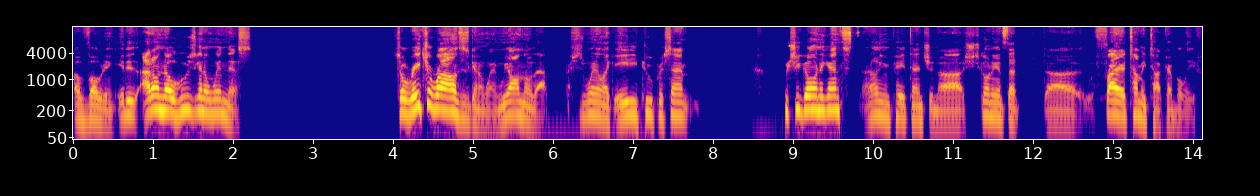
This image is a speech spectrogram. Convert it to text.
of voting. It is, I don't know who's going to win this. So Rachel Rollins is going to win. We all know that. She's winning like 82%. Who's she going against? I don't even pay attention. Uh, she's going against that uh, Friar Tummy Tuck, I believe.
